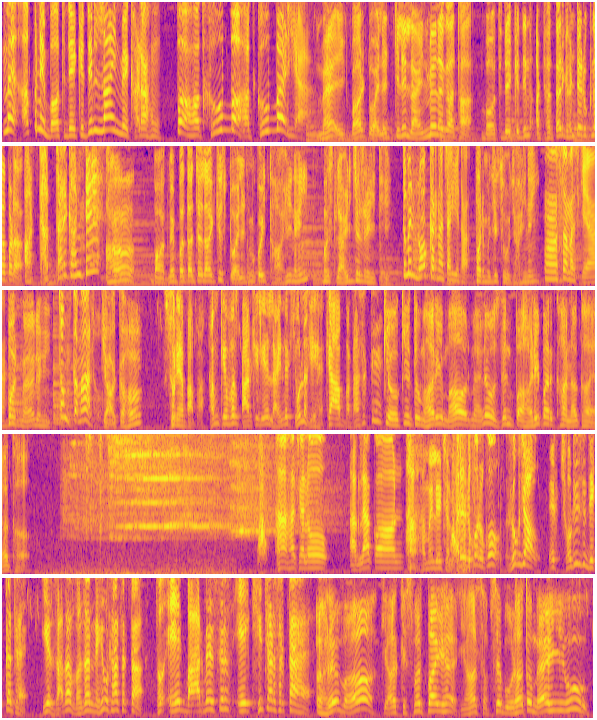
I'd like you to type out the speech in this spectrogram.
मैं अपने बर्थडे के दिन लाइन में खड़ा हूँ। बहुत खूब बहुत खूब बढ़िया। मैं एक बार टॉयलेट के लिए लाइन में लगा था। बर्थडे के दिन अठहत्तर घंटे रुकना पड़ा। अठहत्तर घंटे? हाँ बाद में पता चला कि उस टॉयलेट में कोई था ही नहीं। बस लाइट जल रही थी। तुम्हें नॉक करना चाहिए था। पर मुझे सोचा ही नहीं। हाँ, समझ गया। पर मैं नहीं। तुम कमाल हो। क्या कहा? सुनिए पापा हम केवल कार के लिए लाइन में क्यों लगे हैं? क्या आप बता सकते हैं? क्योंकि तुम्हारी माँ और मैंने उस दिन पहाड़ी पर खाना खाया था। हाँ हाँ चलो। अगला कौन? हाँ हमें ले चलो। अरे रुको रुको रुक जाओ। एक छोटी सी दिक्कत है। ये ज़्यादा वज़न नहीं उठा सकता तो एक बार में सिर्फ़ एक ही चढ़ सकता है। अरे वाह क्या किस्मत पाई है। यहाँ सबसे बूढ़ा तो मैं ही हूँ।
